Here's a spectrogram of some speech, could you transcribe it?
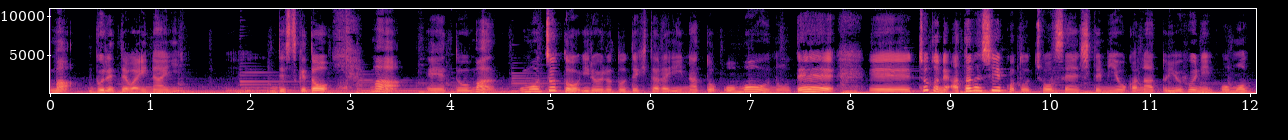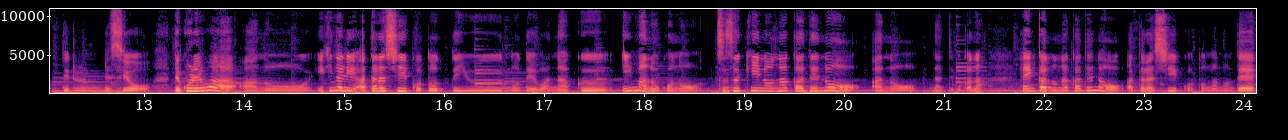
まあブレてはいないんですけどまあえーとまあ、もうちょっといろいろとできたらいいなと思うので、えー、ちょっとね新しいことを挑戦してみようかなというふうに思ってるんですよ。でこれはあのいきなり新しいことっていうのではなく今のこの続きの中でのあのなんていうのかな変化の中での新しいことなので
